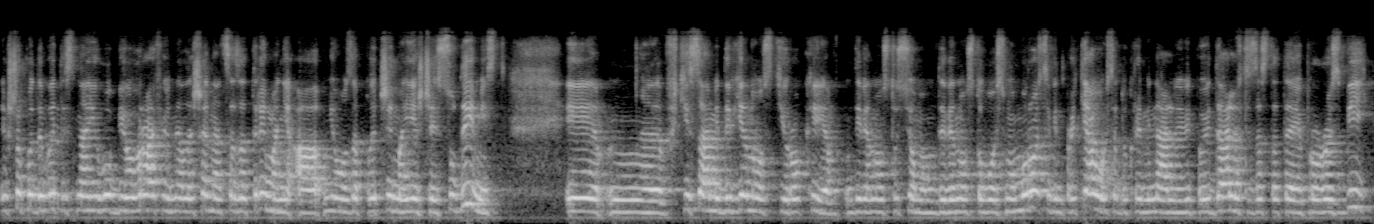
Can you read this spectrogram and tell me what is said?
якщо подивитись на його біографію, не лише на це затримання, а в нього за плечима є ще й судимість. І в ті самі 90-ті роки, 97-98 році, він притягувався до кримінальної відповідальності за статтею про розбій.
